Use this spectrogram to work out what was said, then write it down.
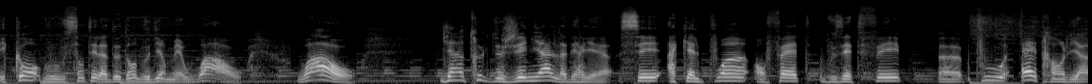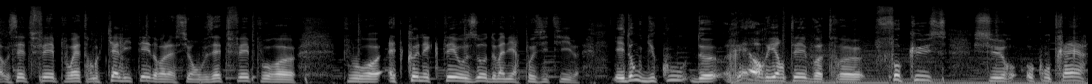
Et quand vous vous sentez là-dedans, de vous dire, mais waouh, waouh, il y a un truc de génial là derrière, c'est à quel point en fait vous êtes fait pour être en lien, vous êtes fait pour être en qualité de relation, vous êtes fait pour, euh, pour euh, être connecté aux autres de manière positive. Et donc du coup de réorienter votre focus sur au contraire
